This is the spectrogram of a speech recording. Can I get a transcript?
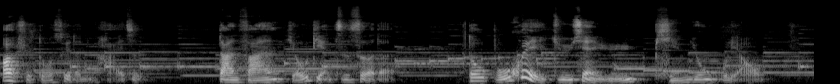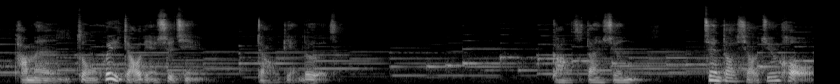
二十多岁的女孩子，但凡有点姿色的，都不会局限于平庸无聊，她们总会找点事情，找点乐子。刚子单身，见到小军后，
